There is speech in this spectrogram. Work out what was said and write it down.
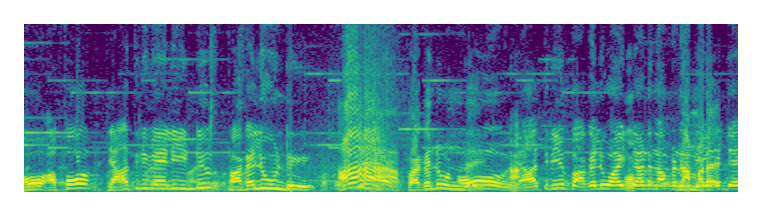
ഓ അപ്പോ രാത്രി വേലയുണ്ട് പകലും ഉണ്ട് ആ പകലും ഉണ്ട്. രാത്രിയും പകലുമായിട്ടാണ് നമ്മുടെ നമ്മുടെ, ഇത്?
